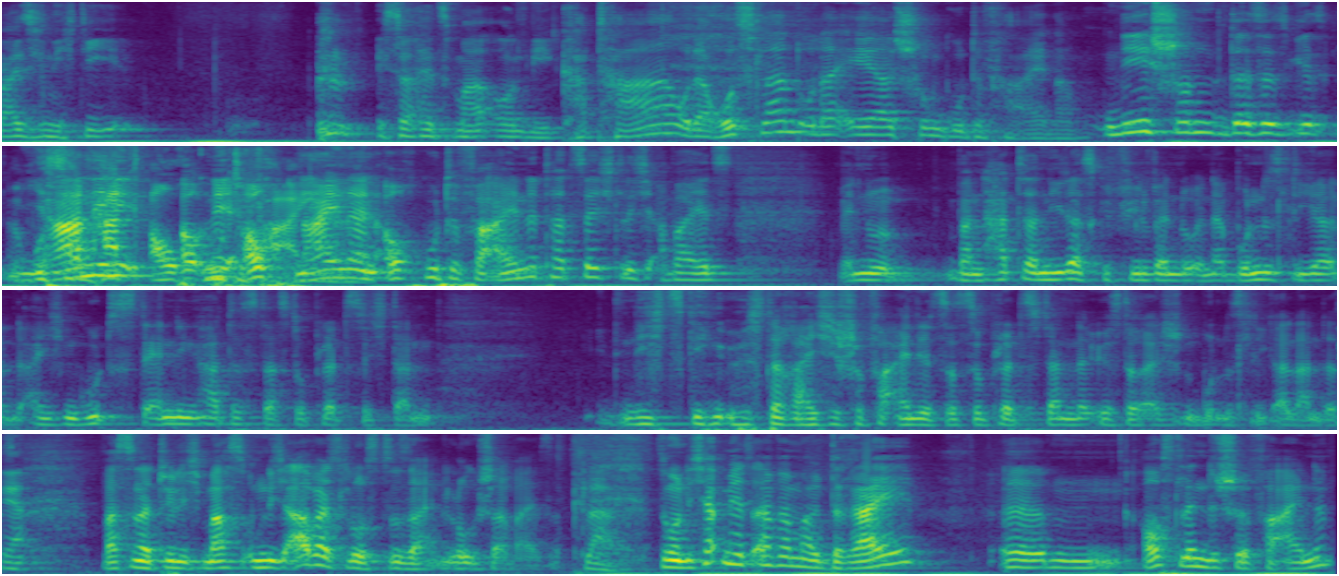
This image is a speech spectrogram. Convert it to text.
weiß ich nicht, die, ich sag jetzt mal irgendwie Katar oder Russland oder eher schon gute Vereine? Nee, schon, das ist jetzt, Russland hat auch nee, gute auch, Vereine. Nein, nein, auch gute Vereine tatsächlich, aber jetzt, wenn du, man hat da nie das Gefühl, wenn du in der Bundesliga eigentlich ein gutes Standing hattest, dass du plötzlich dann nichts gegen österreichische Vereine jetzt, dass du plötzlich dann in der österreichischen Bundesliga landest. Ja. Was du natürlich machst, um nicht arbeitslos zu sein, logischerweise. Klar. So, und ich habe mir jetzt einfach mal drei ähm, ausländische Vereine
